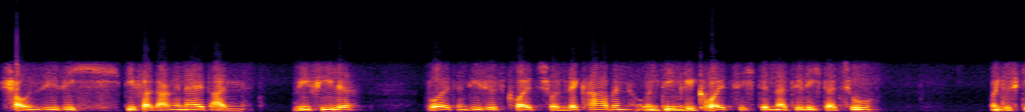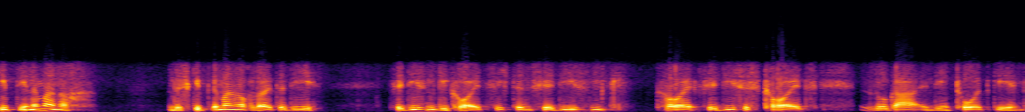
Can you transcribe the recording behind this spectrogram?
schauen Sie sich die Vergangenheit an. Wie viele wollten dieses Kreuz schon weghaben und den Gekreuzigten natürlich dazu. Und es gibt ihn immer noch. Und es gibt immer noch Leute, die für diesen Gekreuzigten, für, diesen für dieses Kreuz sogar in den Tod gehen.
